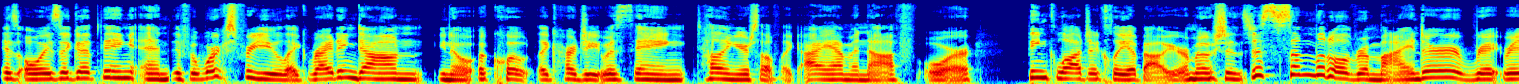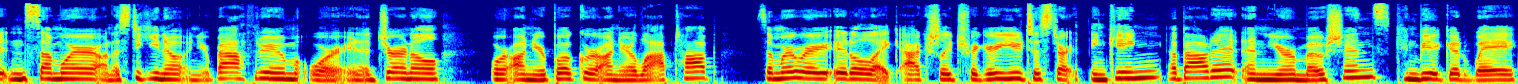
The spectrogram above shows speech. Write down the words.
is always a good thing. And if it works for you, like writing down, you know, a quote like Harjit was saying, telling yourself like, I am enough or think logically about your emotions, just some little reminder written somewhere on a sticky note in your bathroom or in a journal or on your book or on your laptop, somewhere where it'll like actually trigger you to start thinking about it and your emotions can be a good way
